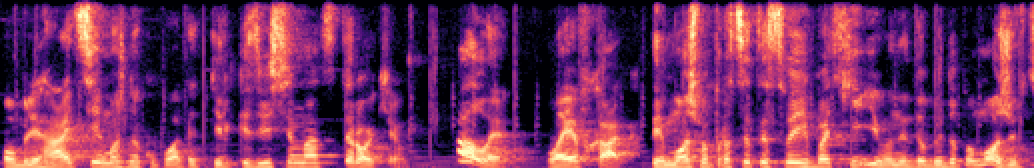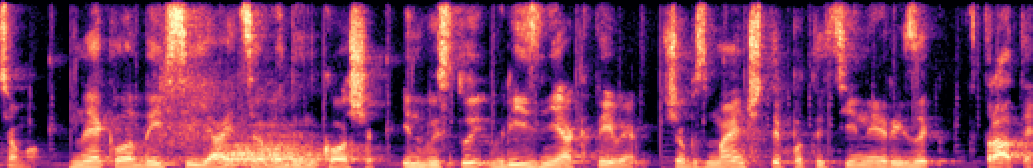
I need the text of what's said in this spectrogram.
Облігації можна купувати тільки з 18 років. Але лайфхак, ти можеш попросити своїх батьків, і вони тобі допоможуть в цьому. Не клади всі яйця в один кошик. Інвестуй в різні активи, щоб зменшити потенційний ризик втрати.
